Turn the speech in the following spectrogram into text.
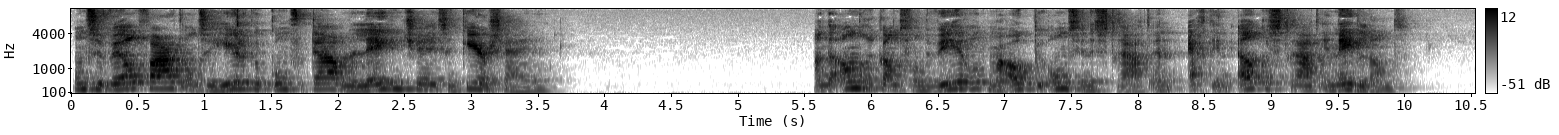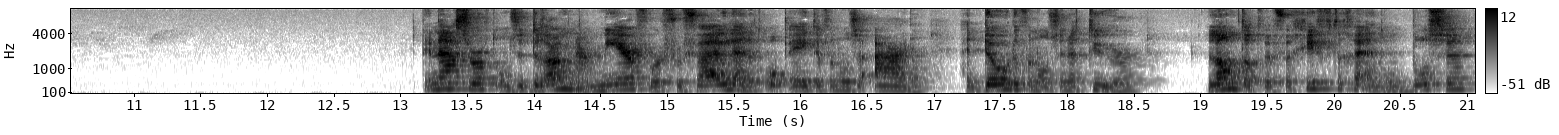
Onze welvaart, onze heerlijke, comfortabele leventje heeft een keerzijde. Aan de andere kant van de wereld, maar ook bij ons in de straat en echt in elke straat in Nederland. Daarnaast zorgt onze drang naar meer voor het vervuilen en het opeten van onze aarde, het doden van onze natuur. Land dat we vergiftigen en ontbossen,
